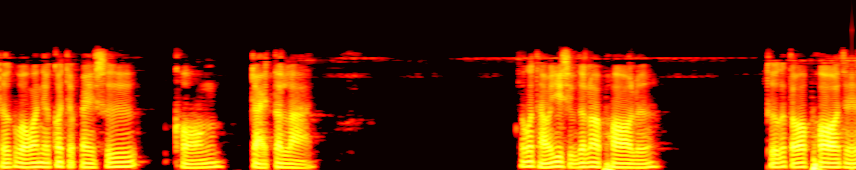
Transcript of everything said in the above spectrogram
เธอก็บอกว่าเนี่ยก็จะไปซื้อของจ่ายตลาดเขาก็ถามว่ายี่สิบดอลลาร์พอหรือเธอก็ตอบว่าพอใช่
